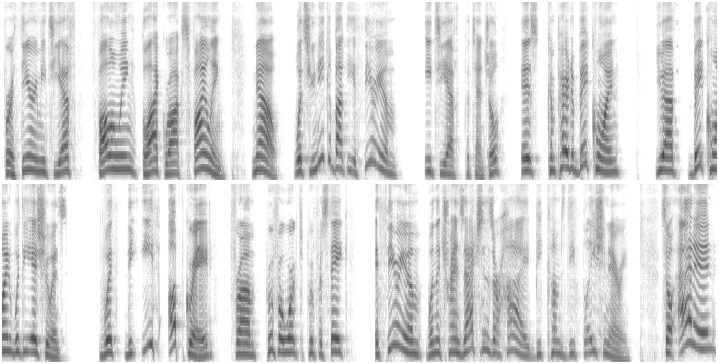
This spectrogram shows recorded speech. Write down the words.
for Ethereum ETF following BlackRock's filing. Now, what's unique about the Ethereum ETF potential is compared to Bitcoin, you have Bitcoin with the issuance. With the ETH upgrade from proof of work to proof of stake, Ethereum, when the transactions are high, becomes deflationary. So add in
